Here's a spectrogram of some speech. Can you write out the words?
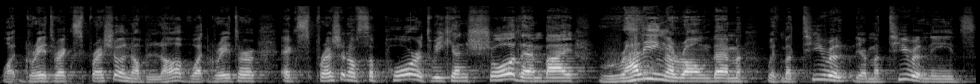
What greater expression of love, what greater expression of support we can show them by rallying around them with material, their material needs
